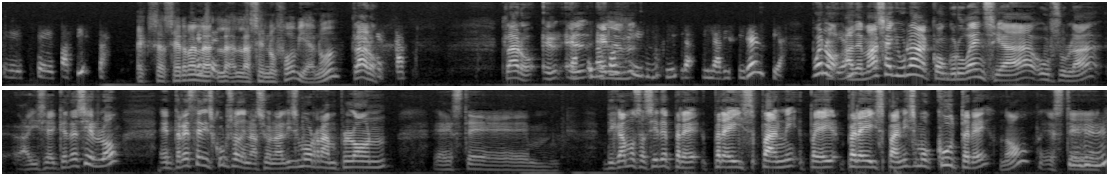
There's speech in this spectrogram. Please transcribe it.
este, fascista. exacerban la, la- la xenofobia, ¿no? Claro, Exacto. claro. El, el- xenofobia el- y, y la, y la disidencia. Bueno, ¿También? además hay una congruencia, Úrsula, ahí sí hay que decirlo, entre este discurso de nacionalismo ramplón, este, digamos así, de pre- prehispani- pre- prehispanismo cutre, ¿no? Este,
